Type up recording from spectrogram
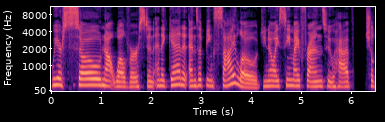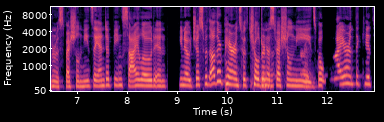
we are so not well versed in. And again, it ends up being siloed. You know, I see my friends who have children with special needs, they end up being siloed in you know, just with other parents with children mm-hmm. of special needs. Right. But why aren't the kids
